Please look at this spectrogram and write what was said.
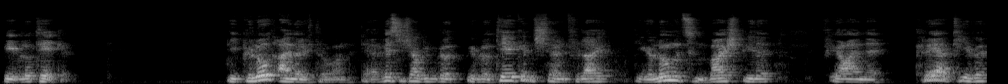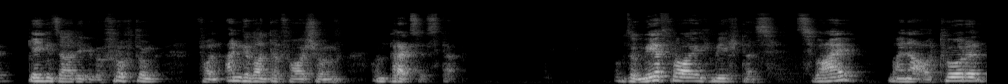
Bibliotheken. Die Piloteinrichtungen der wissenschaftlichen Bibliotheken stellen vielleicht die gelungensten Beispiele für eine kreative, gegenseitige Befruchtung von angewandter Forschung und Praxis dar. Umso mehr freue ich mich, dass zwei meiner Autoren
